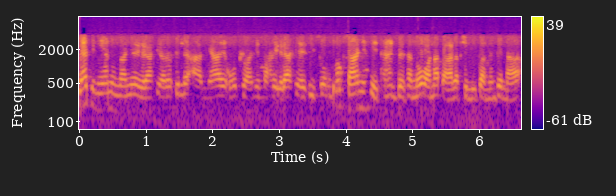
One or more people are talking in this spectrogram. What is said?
ya tenían un año de gracia, ahora se le añade otro año más de gracia, es decir, son dos años que estas empresas no van a pagar absolutamente nada.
